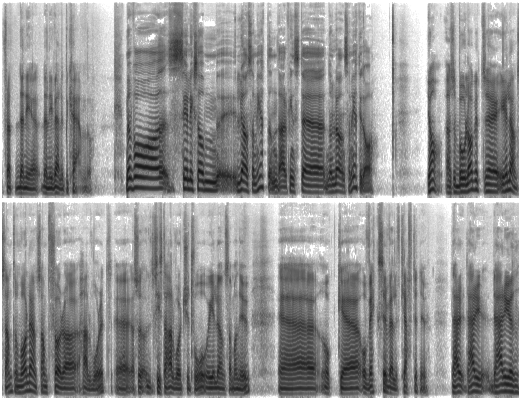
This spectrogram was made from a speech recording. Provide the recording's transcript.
för att den är, den är väldigt bekväm. Då. Men vad ser liksom eh, lönsamheten där? Finns det någon lönsamhet idag? Ja, alltså bolaget eh, är lönsamt. De var lönsamt förra halvåret, eh, alltså sista halvåret 22 och är lönsamma nu. Och, och växer väldigt kraftigt nu. Det här, det här, är, det här är ju en,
